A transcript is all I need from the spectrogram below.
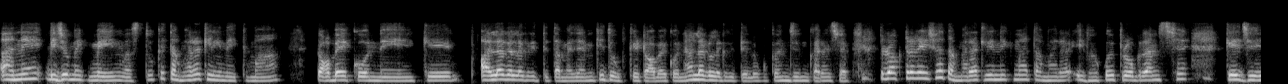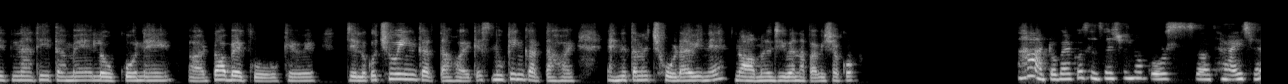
અને બીજો એક મેઇન વસ્તુ કે તમારા ક્લિનિકમાં ટોબેકોને કે અલગ અલગ રીતે તમે જેમ કીધું કે ટોબેકોને અલગ અલગ રીતે લોકો કન્ઝ્યુમ કરે છે. તો ડોક્ટર રેશા, તમારા ક્લિનિકમાં તમારા એવા કોઈ પ્રોગ્રામ્સ છે કે જેનાથી તમે લોકોને ટોબેકો કે જે લોકો ચુઈંગ કરતા હોય કે સ્મોકિંગ કરતા હોય, એને તમે છોડાવીને નોર્મલ જીવન અપાવી શકો? હા ટોબેકો સજેશનનો કોર્સ થાય છે.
